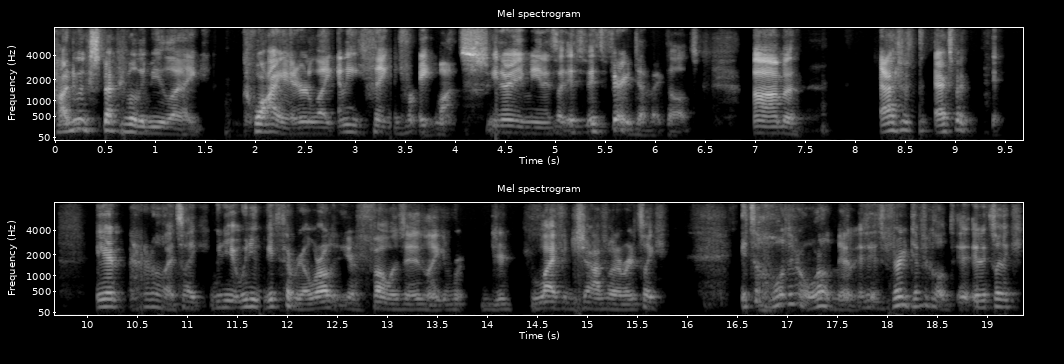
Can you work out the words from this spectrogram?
how do you expect people to be like quiet or like anything for eight months? You know what I mean? It's like it's it's very difficult. Um, expect, expect and I don't know. It's like when you when you get to the real world, your phones and like your life and jobs, whatever. It's like it's a whole different world, man. It's very difficult, and it's like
